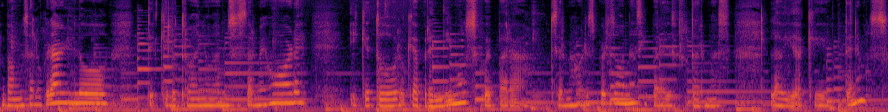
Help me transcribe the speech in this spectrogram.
vamos a lograrlo, de que el otro año vamos a estar mejor y que todo lo que aprendimos fue para ser mejores personas y para disfrutar más la vida que tenemos.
